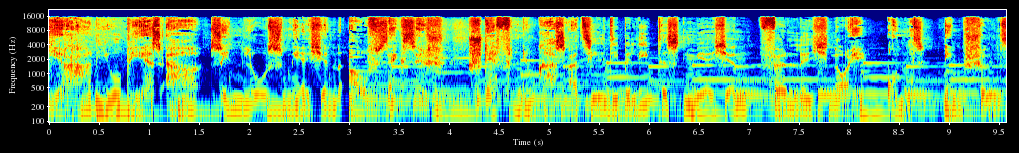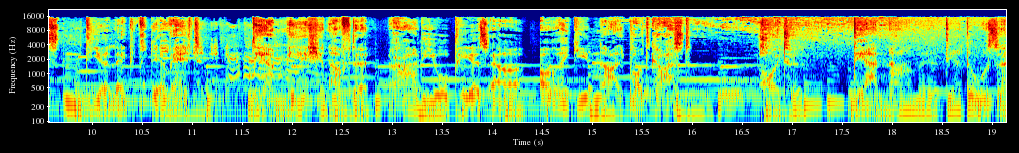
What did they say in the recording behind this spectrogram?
Die Radio PSR Sinnlos Märchen auf Sächsisch. Steffen Lukas erzählt die beliebtesten Märchen völlig neu und im schönsten Dialekt der Welt. Der märchenhafte Radio PSR Original Podcast. Heute der Name der Dose.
